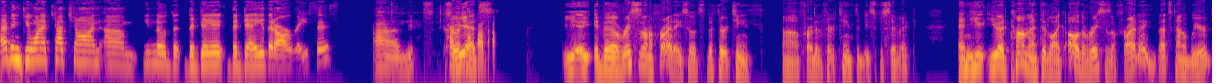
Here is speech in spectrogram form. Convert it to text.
Evan, do you want to touch on, um, you know, the the day the day that our race is? Um, so yeah, yeah, the race is on a Friday, so it's the 13th, uh, Friday the 13th to be specific. And you you had commented like, oh, the race is a Friday. That's kind of weird.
